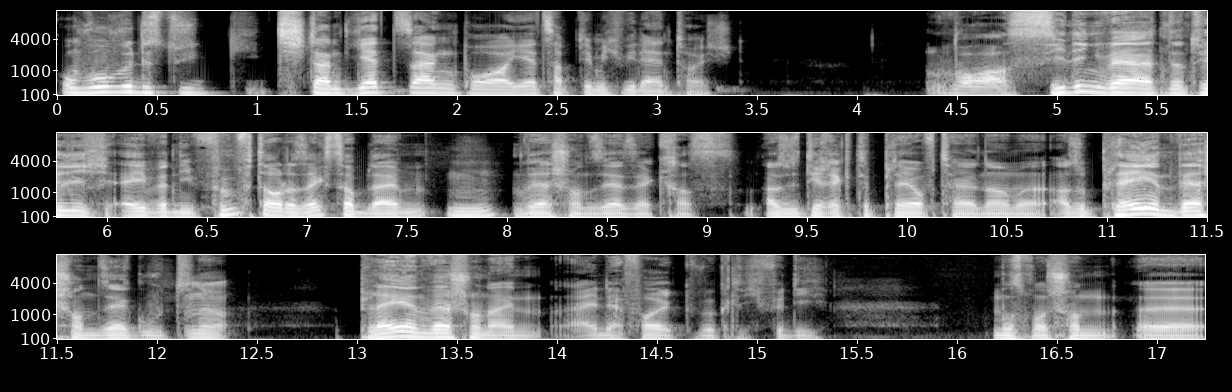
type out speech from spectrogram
Und wo würdest du Stand jetzt sagen, boah, jetzt habt ihr mich wieder enttäuscht? Boah, Seeding wäre halt natürlich, ey, wenn die Fünfter oder Sechster bleiben, Mhm. wäre schon sehr, sehr krass. Also direkte Playoff-Teilnahme. Also Play-In wäre schon sehr gut. Ja. Play-In wäre schon ein, ein Erfolg, wirklich für die. Muss man schon, äh,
